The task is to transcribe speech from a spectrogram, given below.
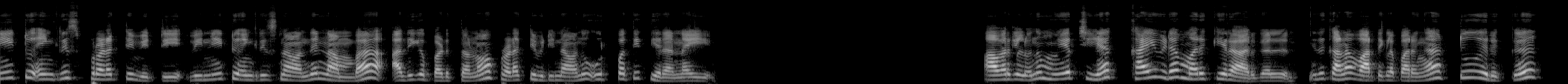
need to increase productivity we need to இன்க்ரீஸ்னா வந்து நம்ம அதிகப்படுத்தணும். ப்ரொடக்டிவிட்டினா வந்து உற்பத்தி திறனை. அவர்கள் வந்து முயற்சியை கைவிட மறுக்கிறார்கள். இதுக்கான வார்த்தைகளை பாருங்க. டூ இருக்கு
